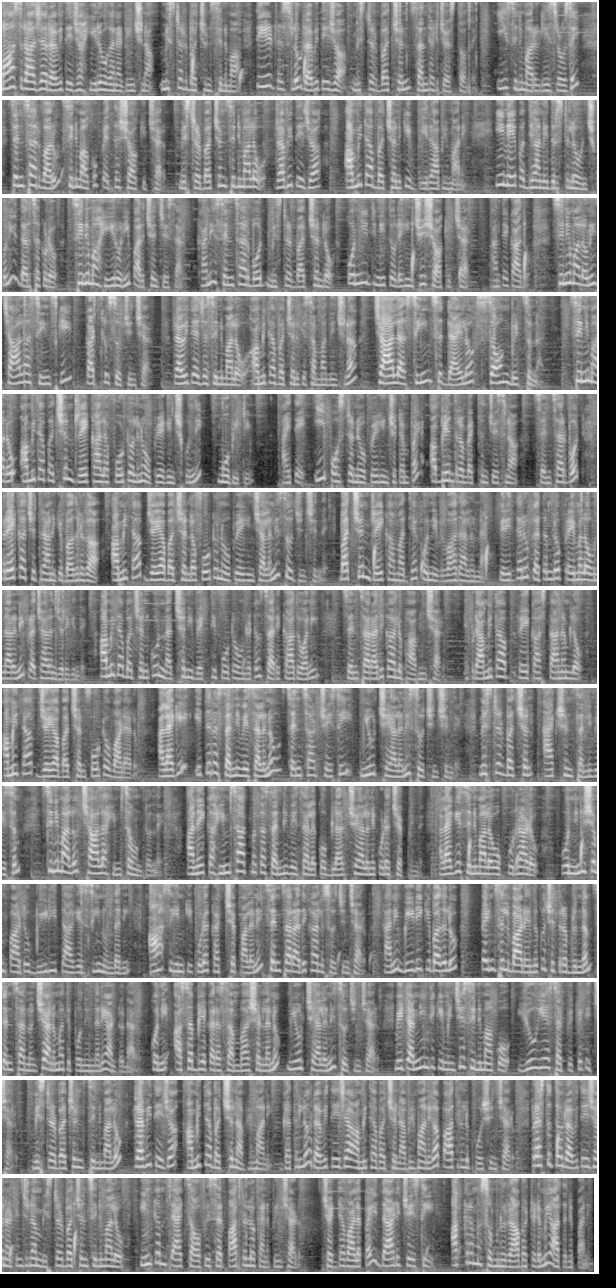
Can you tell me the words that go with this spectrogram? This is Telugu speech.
మాస్ రాజా రవితేజ హీరోగా నటించిన మిస్టర్ బచ్చన్ సినిమా. థియేటర్స్లో రవితేజ మిస్టర్ బచ్చన్ సందడి చేస్తోంది. ఈ సినిమా రిలీజ్ రోజే సెన్సార్ వారు సినిమాకు పెద్ద షాక్ ఇచ్చారు. మిస్టర్ బచ్చన్ సినిమాలో రవితేజ అమితాబ్ బచ్చన్కి వీరాభిమాని. ఈ నేపథ్యాన్ని దృష్టిలో ఉంచుకుని దర్శకుడు సినిమా హీరోని పరిచయం చేశారు. కానీ సెన్సార్ బోర్డ్ మిస్టర్ బచ్చన్లో కొన్నింటిని తొలగించి షాక్ ఇచ్చారు. అంతేకాదు సినిమాలోని చాలా సీన్స్కి కట్లు సూచించారు. రవితేజ సినిమాలో అమితాబ్ బచ్చన్కి సంబంధించిన చాలా సీన్స్ డైలాగ్స్ సాంగ్ బిట్స్ ఉన్నాయి. సినిమాలో అమితాబ్ బచ్చన్ రేఖాల ఫోటోలను ఉపయోగించుకుంది మూవీ టీం. అయితే ఈ పోస్టర్ను ఉపయోగించడంపై అభ్యంతరం వ్యక్తం చేసిన సెన్సార్ బోర్డ్ రేఖా చిత్రానికి బదులుగా అమితాబ్ జయా బచ్చన్ల ఫోటోను ఉపయోగించాలని సూచించింది. బచ్చన్ రేఖా మధ్య కొన్ని వివాదాలున్నాయి. వీరిద్దరూ గతంలో ప్రేమలో ఉన్నారని ప్రచారం జరిగింది. అమితాబ్ బచ్చన్కు నచ్చని వ్యక్తి ఫోటో ఉండటం సరికాదు అని సెన్సార్ అధికారులు భావించారు. ఇప్పుడు అమితాబ్ రేఖా స్థానంలో అమితాబ్ జయా బచ్చన్ ఫోటో వాడారు. అలాగే ఇతర సన్నివేశాలను సెన్సార్ చేసి మ్యూట్ చేయాలని సూచించింది. మిస్టర్ బచ్చన్ యాక్షన్ సన్నివేశం సినిమాలో చాలా హింస ఉంటుంది. అనేక హింసాత్మక సన్నివేశాలకు బ్లర్ చేయాలని కూడా చెప్పింది. అలాగే సినిమాలో ఓ కుర్రాడు ఓ నిమిషం పాటు బీడీ తాగే సీన్ ఉందని ఆ సీన్కి కూడా కట్ చెప్పాలని సెన్సార్ అధికారులు సూచించారు. కానీ బీడీకి బదులు పెన్సిల్ వాడేందుకు చిత్ర బృందం సెన్సార్ నుంచి అనుమతి పొందిందని అంటున్నారు. కొన్ని అసభ్యకర సంభాషణలను మ్యూట్ చేయాలని సూచించారు. వీటన్నింటికి మించి సినిమాకు యూఏ సర్టిఫికెట్ ఇచ్చారు. మిస్టర్ బచ్చన్ సినిమాలో రవితేజ అమితాబ్ బచ్చన్ అభిమాని. గతంలో రవితేజ అమితాబ్ బచ్చన్ అభిమానిగా పాత్రలు పోషించారు. ప్రస్తుతం రవితేజ నటించిన మిస్టర్ బచ్చన్ సినిమాలో ఇన్కమ్ ట్యాక్స్ ఆఫీసర్ పాత్రలో కనిపించాడు. చెడ్డవాళ్ళపై దాడి చేసి అక్రమ సొమ్మును రాబట్టడమే అతని పని.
